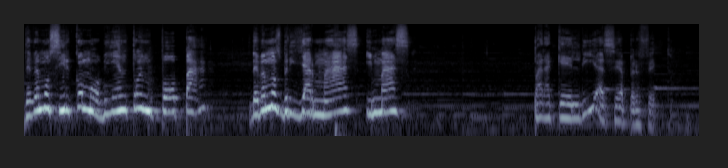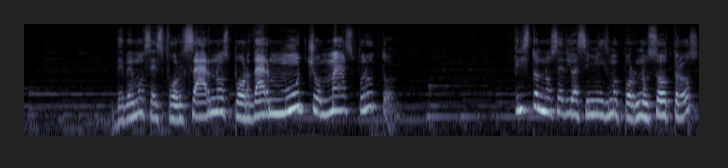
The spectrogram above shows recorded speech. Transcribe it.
debemos ir como viento en popa, debemos brillar más y más para que el día sea perfecto debemos esforzarnos por dar mucho más fruto. Cristo no se dio a sí mismo por nosotros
